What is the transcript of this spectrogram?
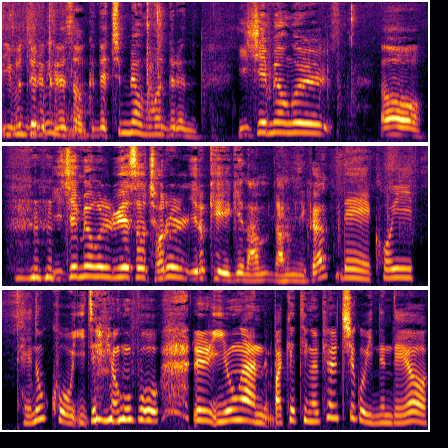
이분들은 그래서 근데 친명 의원들은 이재명을 어 이재명을 위해서 저를 이렇게 얘기 나, 나눕니까? 네, 거의 대놓고 이재명 후보를 이용한 마케팅을 펼치고 있는데요.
